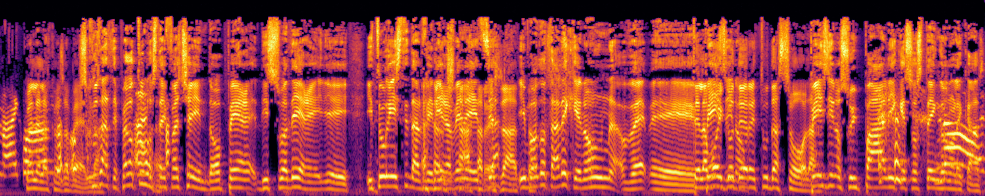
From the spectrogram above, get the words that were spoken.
mai, Quella è la cosa bella. Scusate, però tu lo Eh. stai facendo per dissuadere gli- i turisti dal venire a Esatto, Venezia esatto. in modo tale che non beh, eh, Te la vuoi pesino- godere tu da sola. pesino sui pali che sostengono No, le case.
